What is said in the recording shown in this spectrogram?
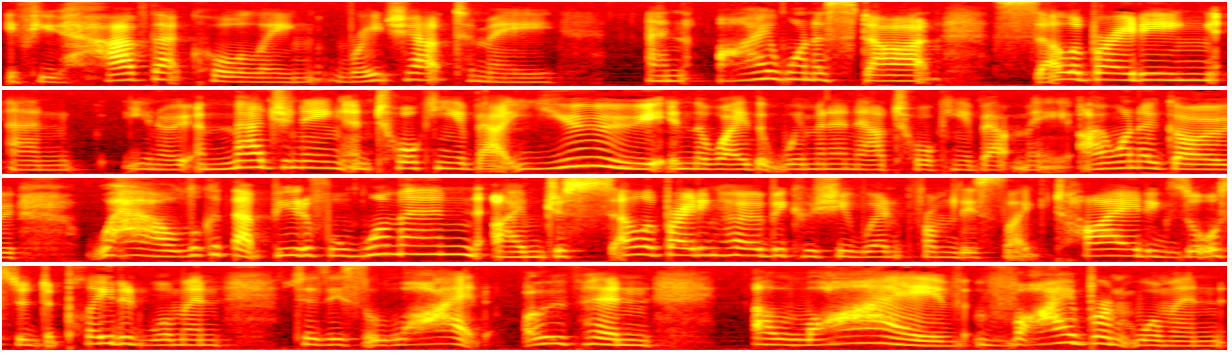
If you have that calling, reach out to me and I want to start celebrating and you know imagining and talking about you in the way that women are now talking about me. I want to go, wow, look at that beautiful woman. I'm just celebrating her because she went from this like tired, exhausted, depleted woman to this light, open, alive, vibrant woman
